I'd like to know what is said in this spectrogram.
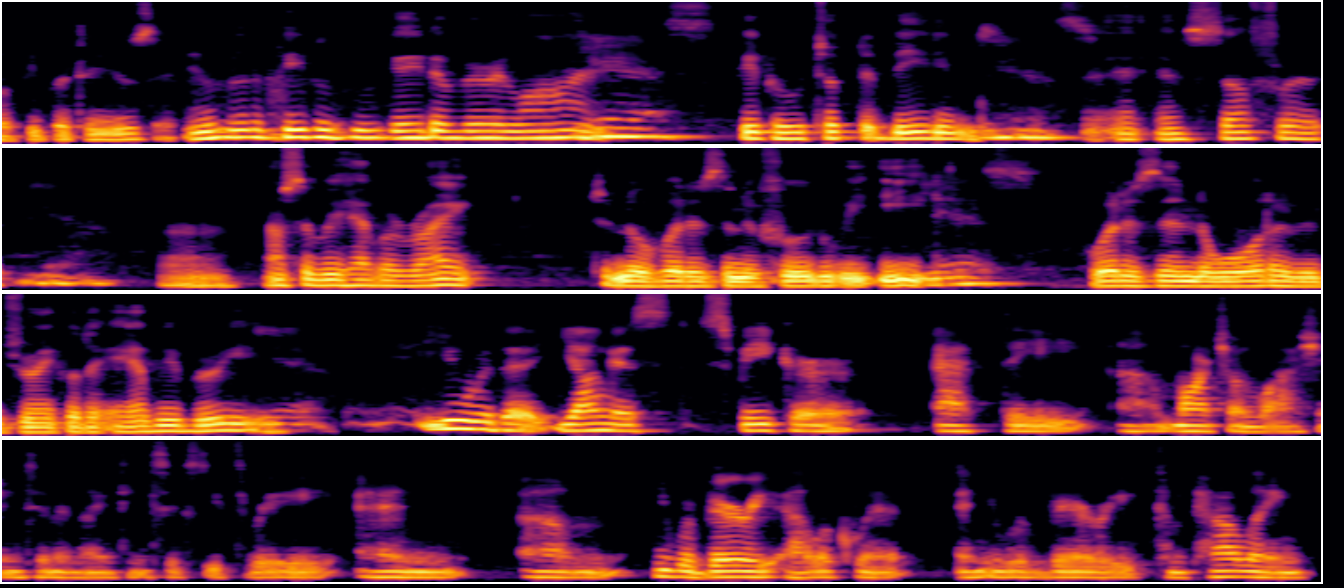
for people to use it. Even the people who gave their very lives, Yes, people who took the beatings yes, and, and suffered yeah. Uh, I said, we have a right to know what is in the food we eat, Yes. what is in the water we drink, or the air we breathe. Yeah. You were the youngest speaker at the uh, March on Washington in 1963, and um, you were very eloquent and you were very compelling.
